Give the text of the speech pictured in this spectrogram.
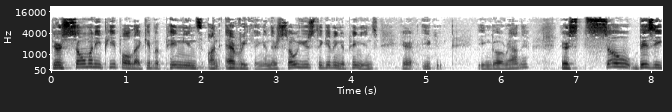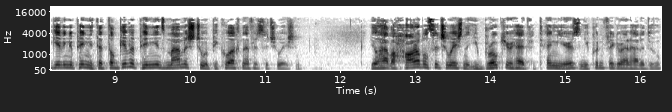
There are so many people that give opinions on everything, and they're so used to giving opinions. Here, you can, you can go around there. They're so busy giving opinions that they'll give opinions mamish to a pikuach nefesh situation. You'll have a horrible situation that you broke your head for 10 years and you couldn't figure out how to do.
